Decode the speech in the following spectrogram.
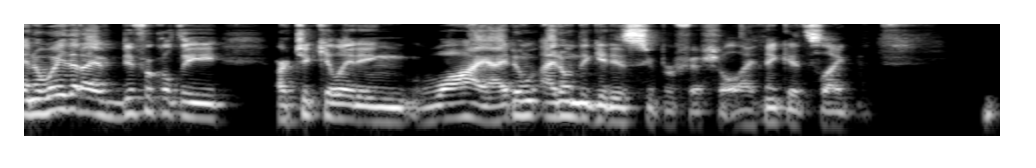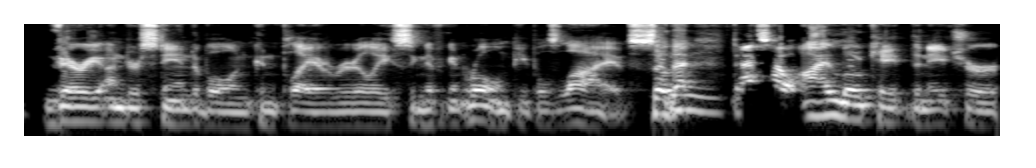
in, a way that I have difficulty articulating why. I don't I don't think it is superficial. I think it's like very understandable and can play a really significant role in people's lives. So that mm-hmm. that's how I locate the nature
